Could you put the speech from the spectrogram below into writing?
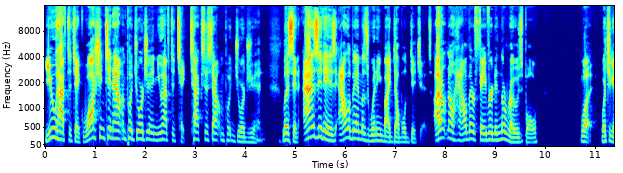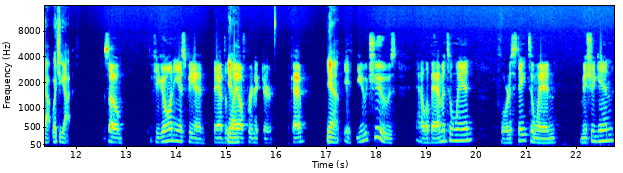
You have to take Washington out and put Georgia in. You have to take Texas out and put Georgia in. Listen, as it is, Alabama's winning by double digits. I don't know how they're favored in the Rose Bowl. What? What you got? What you got? So, if you go on ESPN, they have the Yeah. playoff predictor. Okay. Yeah. If you choose Alabama to win, Florida State to win, Michigan,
